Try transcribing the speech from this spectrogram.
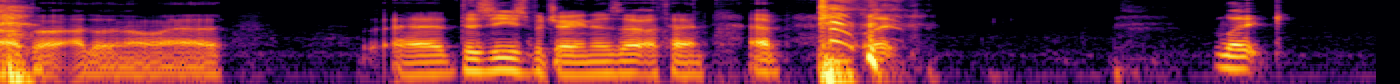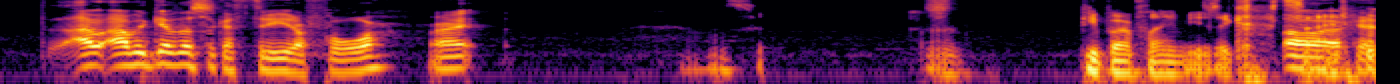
I don't, I don't know, uh, uh, diseased vaginas out of ten. Um, like, like, I, I would give this like a three or four, right? People are playing music Oh, okay.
